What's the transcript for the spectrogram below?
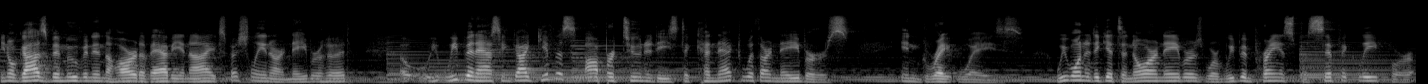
You know, God's been moving in the heart of Abby and I, especially in our neighborhood. Uh, we, we've been asking God, give us opportunities to connect with our neighbors in great ways We wanted to get to know our neighbors, where we've been praying specifically for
